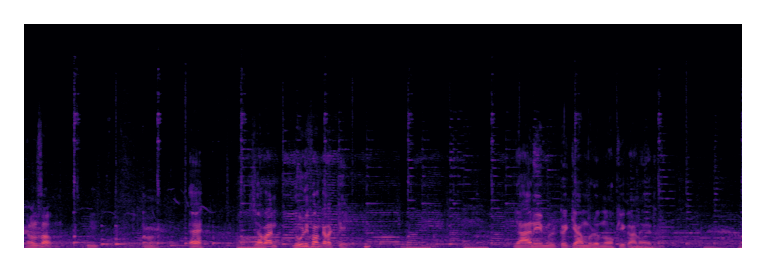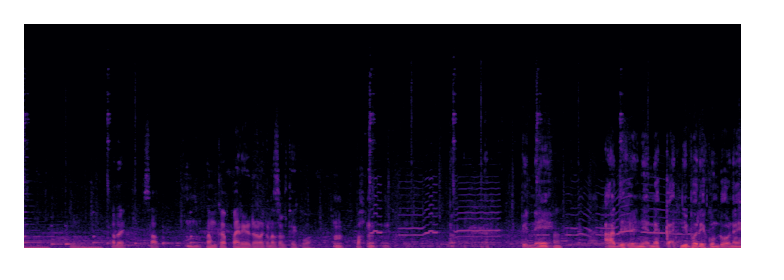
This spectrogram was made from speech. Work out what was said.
ജനറൽ സാബ് ഏ ജവാൻ യൂണിഫോം കറക്റ്റ് ചെയ്യും. ഞാൻ ഈ മിലിറ്ററി ക്യാമ്പ് മുഴുവൻ നോക്കി കാണുമായിരുന്നു അതെ സാബ് നമുക്ക് ആ പരേഡ് നടക്കുന്ന സ്ഥലത്തേക്ക് പോവാം. പിന്നെ അത് കഴിഞ്ഞ് എന്നെ കഞ്ഞിപ്പുരയെ കൊണ്ടുപോണേ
